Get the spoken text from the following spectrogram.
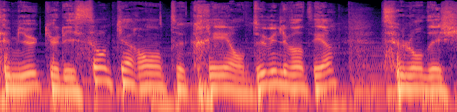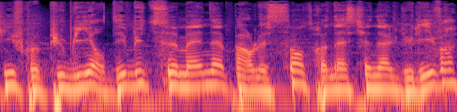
C'est mieux que les 140 créées en 2021. Selon des chiffres publiés en début de semaine par le Centre national du livre,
